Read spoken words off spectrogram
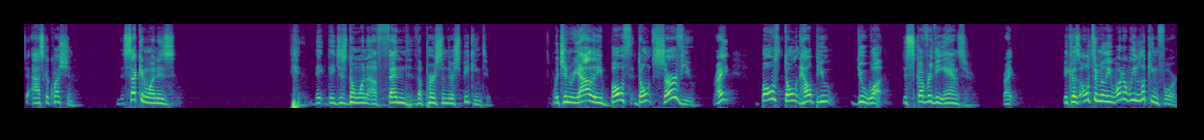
to ask a question. The second one is they, they just don't want to offend the person they're speaking to, which in reality, both don't serve you, right? Both don't help you do what? Discover the answer, right? Because ultimately, what are we looking for?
